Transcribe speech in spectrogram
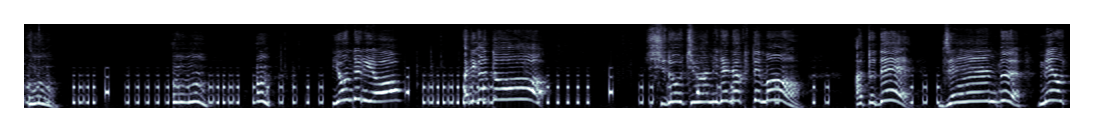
うん。うんうんうん。読んでるよ。ありがとう。指導中は見れなくても後で全部目を通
